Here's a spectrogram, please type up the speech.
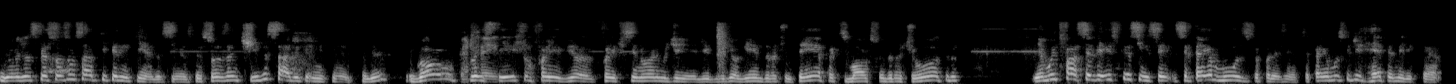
E hoje as pessoas não sabem o que é Nintendo, assim, as pessoas antigas sabem o que é Nintendo, entendeu? Igual o Perfeito. PlayStation foi, foi sinônimo de, de videogame durante um tempo, Xbox foi durante outro. E é muito fácil você ver isso, porque assim, você, você pega música, por exemplo, você pega música de rap americano.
